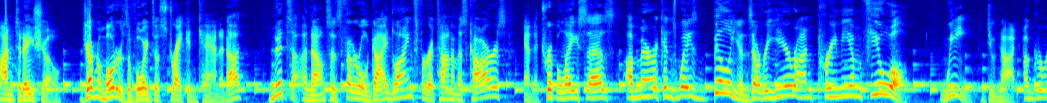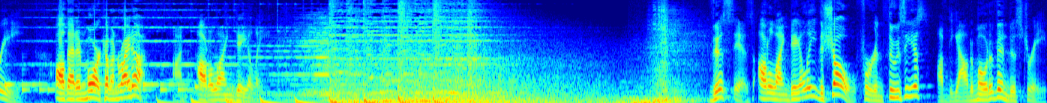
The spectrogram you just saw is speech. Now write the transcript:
On today's show, General Motors avoids a strike in Canada, NHTSA announces federal guidelines for autonomous cars, and the AAA says Americans waste billions every year on premium fuel. We do not agree. All that and more coming right up on Autoline Daily. This is Autoline Daily, the show for enthusiasts of the automotive industry.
